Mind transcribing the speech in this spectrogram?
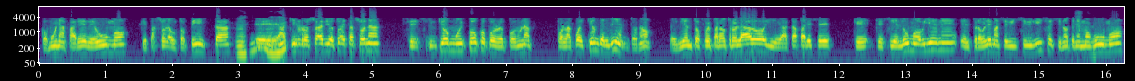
como una pared de humo que pasó la autopista. Uh -huh, eh, uh -huh. Aquí en Rosario, toda esta zona se sintió muy poco por, por, una, por la cuestión del viento, ¿no? El viento fue para otro lado y acá parece que, que si el humo viene, el problema se visibiliza y si no tenemos humo,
